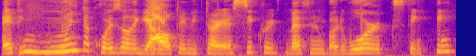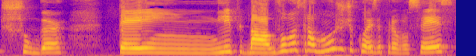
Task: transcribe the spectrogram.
É, tem muita coisa legal, tem Victoria's Secret, Bath Body Works, tem Pink Sugar, tem lip balm, vou mostrar um monte de coisa pra vocês.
